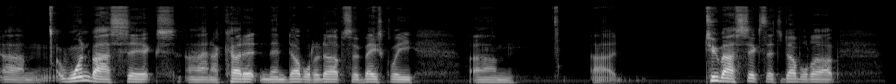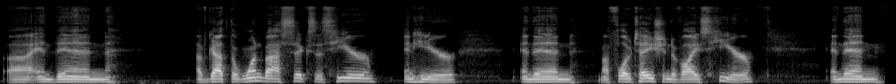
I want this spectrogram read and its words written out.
um, one by six, uh, and I cut it and then doubled it up. So basically, um, uh, two by six that's doubled up, uh, and then I've got the one by sixes here and here, and then my flotation device here, and then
